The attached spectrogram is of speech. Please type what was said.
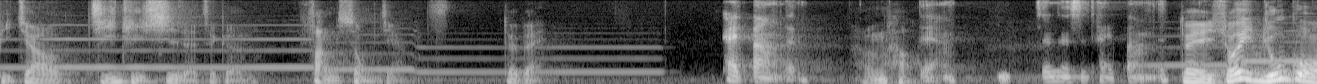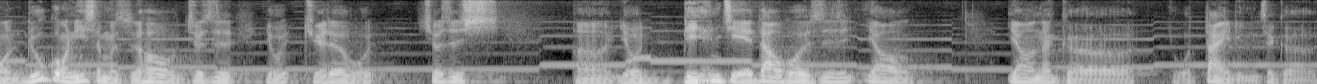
比较集体式的这个放送，这样子，对不对？太棒了，很好，这样，真的是太棒了。对，所以如果如果你什么时候就是有觉得我就是呃有连接到，或者是要要那个我带领这个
